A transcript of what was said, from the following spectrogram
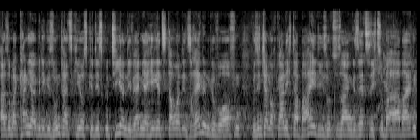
also man kann ja über die Gesundheitskioske diskutieren. Die werden ja hier jetzt dauernd ins Rennen geworfen. Wir sind ja noch gar nicht dabei, die sozusagen gesetzlich zu bearbeiten.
